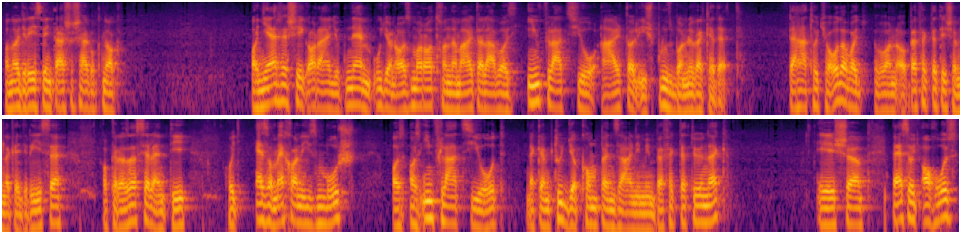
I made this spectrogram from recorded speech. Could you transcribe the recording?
a nagy részvénytársaságoknak a nyereség arányuk nem ugyanaz marad, hanem általában az infláció által is pluszban növekedett. Tehát, hogyha oda vagy van a befektetésemnek egy része, akkor az azt jelenti, hogy ez a mechanizmus az, az inflációt nekem tudja kompenzálni, mint befektetőnek, és persze, hogy ahhoz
